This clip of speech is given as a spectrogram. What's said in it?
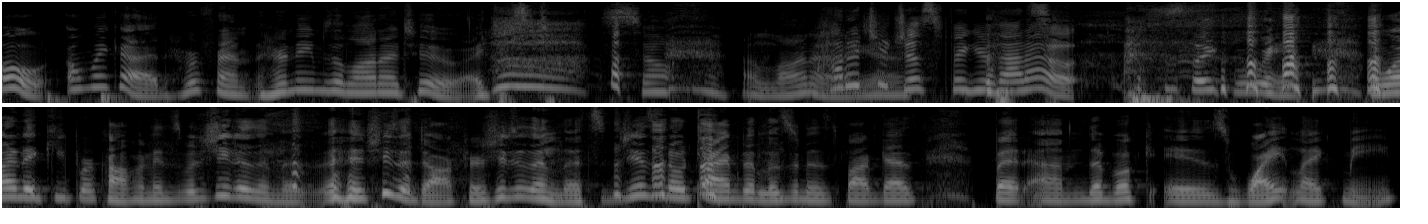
oh, oh my God, her friend, her name's Alana too. I just so Alana. how did you just figure that out? It's like wait, I wanted to keep her confidence, but she doesn't. Listen. She's a doctor. She doesn't listen. She has no time to listen to this podcast. But um, the book is White Like Me,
